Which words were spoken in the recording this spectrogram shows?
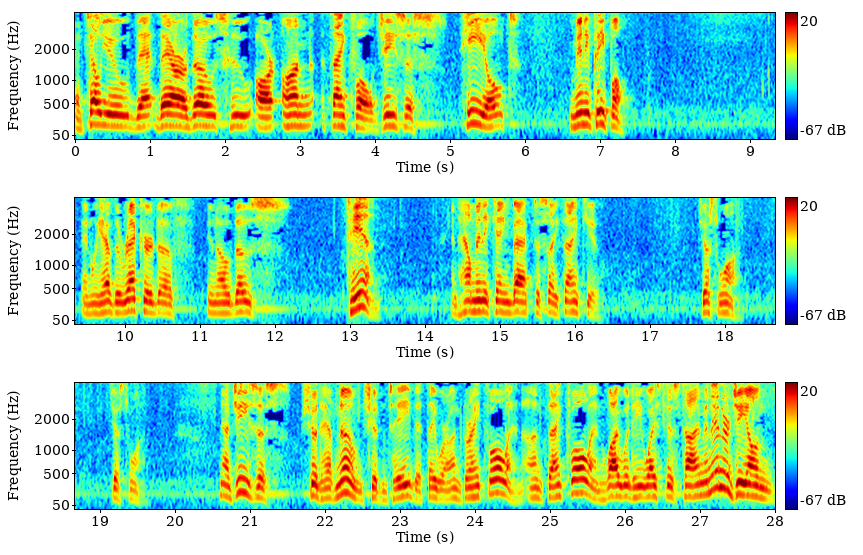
and tell you that there are those who are unthankful. Jesus healed many people. And we have the record of, you know, those 10 and how many came back to say thank you. Just one. Just one. Now, Jesus should have known, shouldn't he, that they were ungrateful and unthankful, and why would he waste his time and energy on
